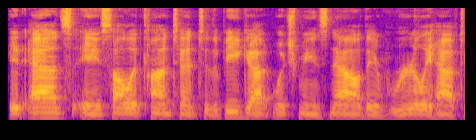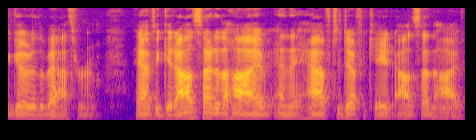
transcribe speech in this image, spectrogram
it adds a solid content to the bee gut, which means now they really have to go to the bathroom. They have to get outside of the hive and they have to defecate outside the hive.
